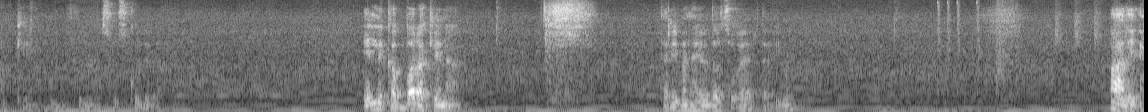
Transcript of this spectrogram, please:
أوكي المفروض محسوس كل ده. إيه اللي كبرك هنا؟ تقريبا هيفضل صغير تقريبا. ما علينا.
